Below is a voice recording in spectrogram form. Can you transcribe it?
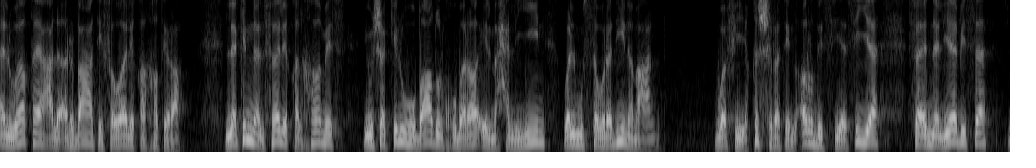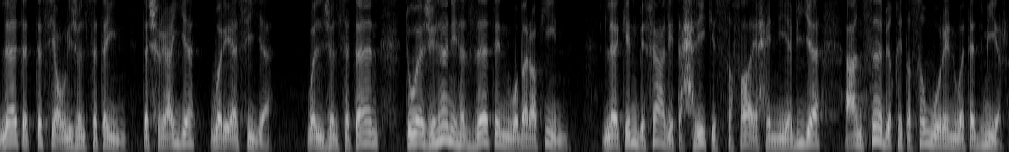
الواقع على أربعة فوالق خطرة. لكن الفالق الخامس يشكله بعض الخبراء المحليين والمستوردين معا. وفي قشرة الأرض السياسية فإن اليابسة لا تتسع لجلستين تشريعية ورئاسية. والجلستان تواجهان هزات وبراكين. لكن بفعل تحريك الصفائح النيابية عن سابق تصور وتدمير.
